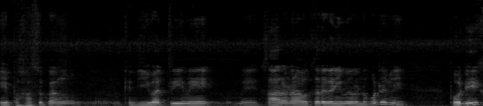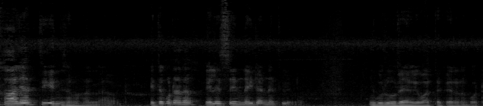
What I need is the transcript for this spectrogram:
ඒ පහසුකම් ජීවත් වීමේ මේ කාරණාව කරගෙන ඉවරනකොට මේ පොඩි කාලයක් තියෙන සමහරවිට. එතකොට අර එලෙසෙන්න ඉඩ නැති වෙනවා. ගුරුවරයාගේ වත කරනකොට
